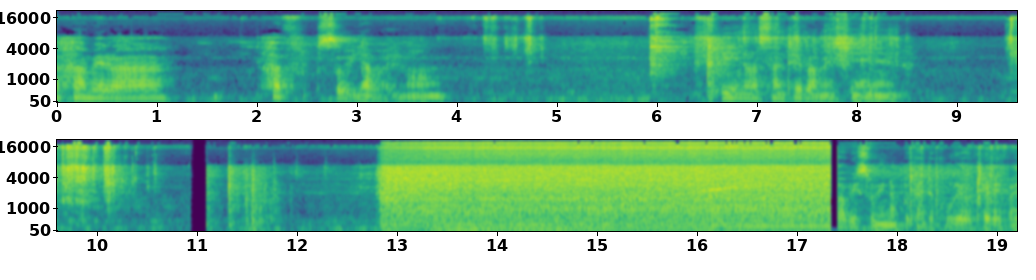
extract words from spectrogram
ါဟာမရာ half ဆိုရင်ရပါတယ်နော်ပြီးရင်တော့ဆန်ထည့်ပါမယ်ရှင် ပါပြီဆိုရင်တော့ပကံတစ်ခုလေးကိုထည့်လိုက်ပါ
